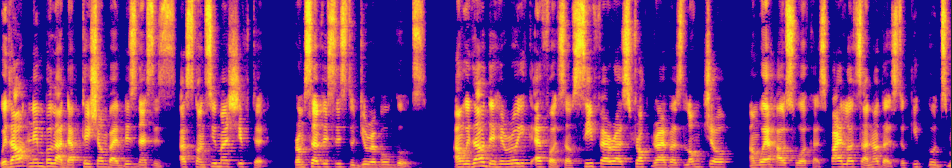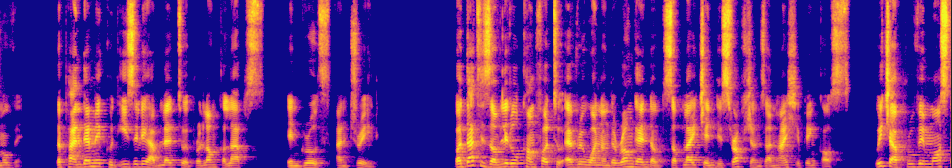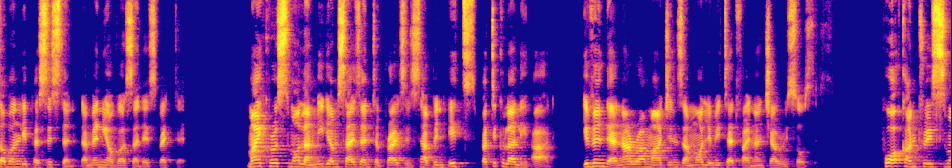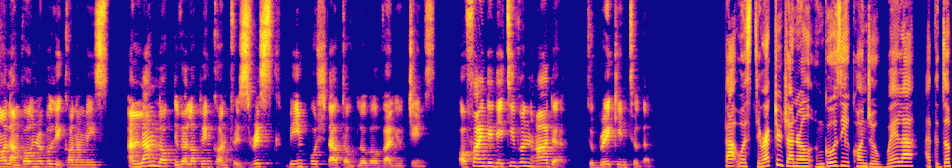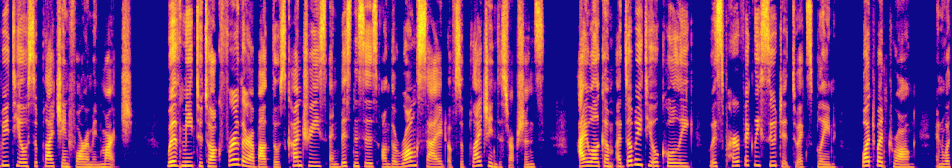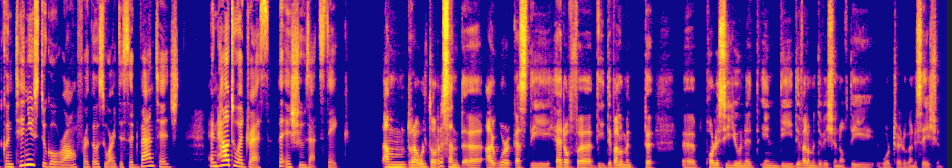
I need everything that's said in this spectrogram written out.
without nimble adaptation by businesses as consumers shifted from services to durable goods, and without the heroic efforts of seafarers, truck drivers, longshore and warehouse workers, pilots, and others to keep goods moving. The pandemic could easily have led to a prolonged collapse in growth and trade. But that is of little comfort to everyone on the wrong end of supply chain disruptions and high shipping costs, which are proving more stubbornly persistent than many of us had expected. Micro, small, and medium sized enterprises have been hit particularly hard, given their narrower margins and more limited financial resources. Poor countries, small and vulnerable economies, and landlocked developing countries risk being pushed out of global value chains or finding it even harder to break into them. That was Director General Ngozi Okonjo-Iweala at the WTO Supply Chain Forum in March. With me to talk further about those countries and businesses on the wrong side of supply chain disruptions, I welcome a WTO colleague who is perfectly suited to explain what went wrong and what continues to go wrong for those who are disadvantaged, and how to address the issues at stake. I'm Raul Torres, and uh, I work as the head of uh, the development uh, policy unit in the development division of the World Trade Organization.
